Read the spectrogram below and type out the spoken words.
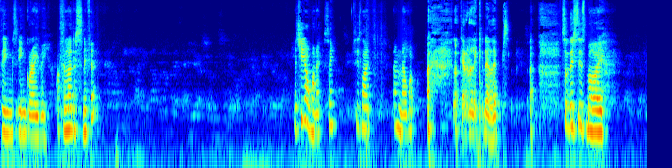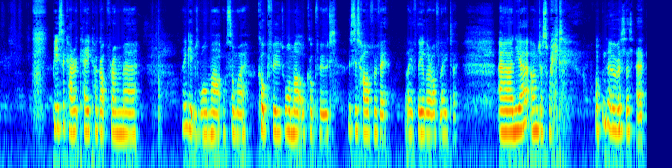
things in gravy. I can let her sniff it. But she don't want it, see? She's like, I don't know what. Look at her licking her lips. so this is my piece of carrot cake I got from, uh, I think it was Walmart or somewhere. Cub Foods, Walmart or Cub Foods. This is half of it. I'll leave the other off later. And yeah, I'm just waiting. I'm nervous as heck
